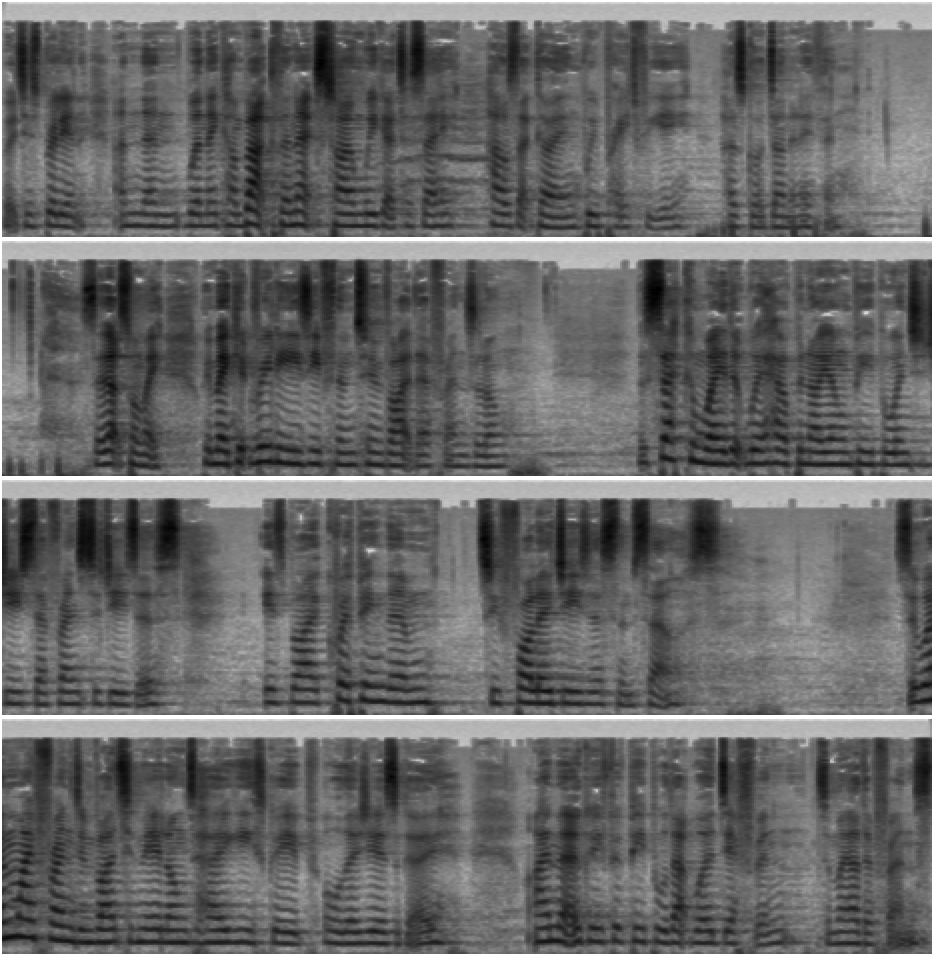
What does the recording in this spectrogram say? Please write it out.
which is brilliant. And then when they come back the next time, we get to say, How's that going? We prayed for you. Has God done anything? So that's one way. We make it really easy for them to invite their friends along. The second way that we're helping our young people introduce their friends to Jesus is by equipping them to follow Jesus themselves. So when my friend invited me along to her youth group all those years ago, I met a group of people that were different to my other friends.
